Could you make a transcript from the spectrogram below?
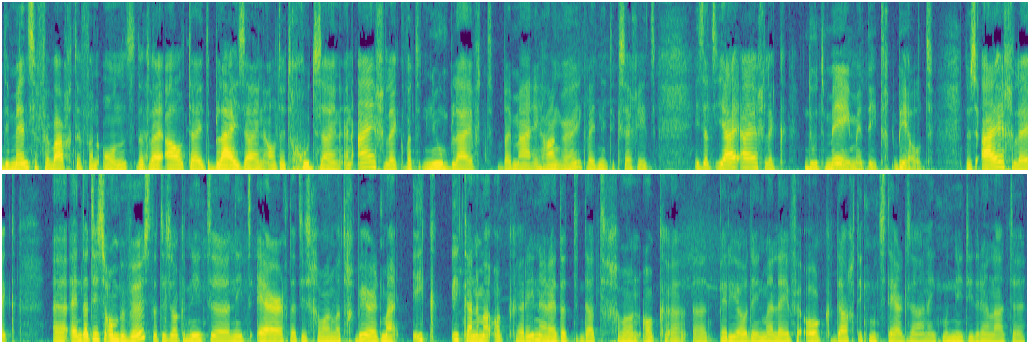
die mensen verwachten van ons dat wij altijd blij zijn, altijd goed zijn. En eigenlijk wat nu blijft bij mij hangen, ik weet niet, ik zeg iets, is dat jij eigenlijk doet mee met dit beeld. Dus eigenlijk, uh, en dat is onbewust, dat is ook niet, uh, niet erg, dat is gewoon wat gebeurt. Maar ik, ik kan me ook herinneren dat dat gewoon ook uh, periode in mijn leven ook dacht, ik moet sterk zijn, ik moet niet iedereen laten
